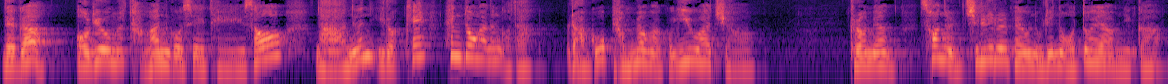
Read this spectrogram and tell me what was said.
내가 어려움을 당한 것에 대해서 나는 이렇게 행동하는 거다라고 변명하고 이유하죠. 그러면 선을, 진리를 배운 우리는 어떠해야 합니까?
